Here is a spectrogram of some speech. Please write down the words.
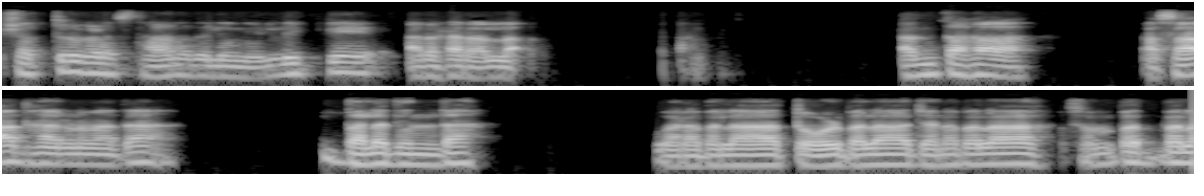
ಶತ್ರುಗಳ ಸ್ಥಾನದಲ್ಲಿ ನಿಲ್ಲಿಕ್ಕೆ ಅರ್ಹರಲ್ಲ. ಅಂತಹ ಅಸಾಧಾರಣವಾದ ಬಲದಿಂದ ವರಬಲ, ತೋಳ್ಬಲ, ಜನಬಲ, ಸಂಪದ್ಬಲ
